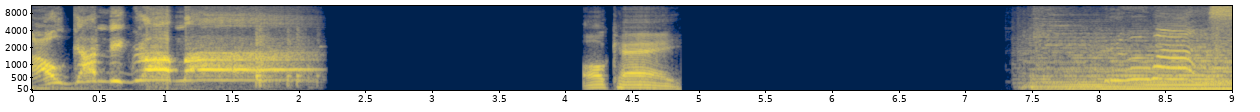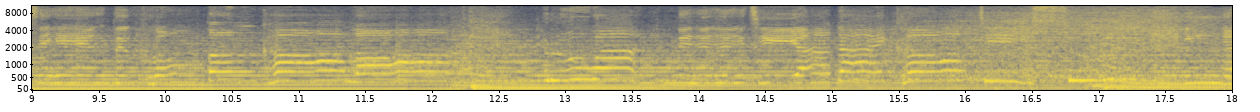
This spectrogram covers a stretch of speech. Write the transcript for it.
เอากันอีกรอบมา Okay. รู้ว่าเสี่ยงแต่คงต้องขอลองรู้ว่าเหนื่อยที่อยากได้ของที่สูงยังไง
